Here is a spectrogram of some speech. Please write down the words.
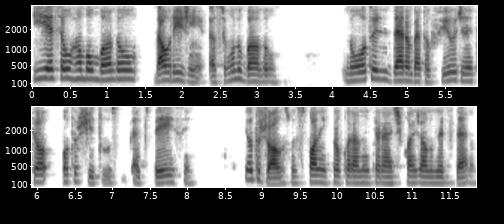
E esse é o Humble Bundle da origem, é o segundo bundle no outro eles deram Battlefield, entre outros títulos, Dead Space e outros jogos. Vocês podem procurar na internet quais jogos eles deram.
